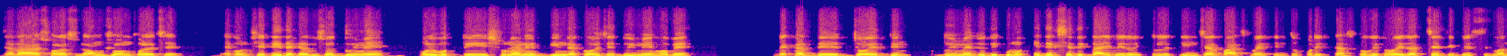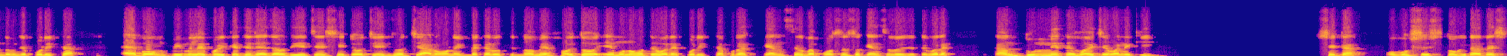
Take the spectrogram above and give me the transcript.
যারা সরাসরি অংশগ্রহণ করেছে? এখন সেটাই দেখার বিষয়। দুই মে পরবর্তী শুনানির দিন রাখা হয়েছে, দুই মে হবে। বেকারদের জয়ের দিন। দুই মে যদি কোনো এদিক সেদিক রায় বেরোয়, তাহলে তিন, চার, পাঁচ মে কিন্তু পরীক্ষা স্থগিত হয়ে যাচ্ছে টিপিএসসির মাধ্যমে যে পরীক্ষা। এবং প্রিমিলের পরীক্ষা যে রেজাল্ট দিয়েছে, সেটাও চেঞ্জ হচ্ছে, আর অনেক বেকার উত্তীর্ণ হবে। হয়তো এমনও হতে পারে, পরীক্ষা পুরো ক্যান্সেল বা প্রসেসও ক্যান্সেল হয়ে যেতে পারে। কারণ দুর্নীতি হয়েছে মানে কি? সেটা অবশ্যই স্থগিতাদেশ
